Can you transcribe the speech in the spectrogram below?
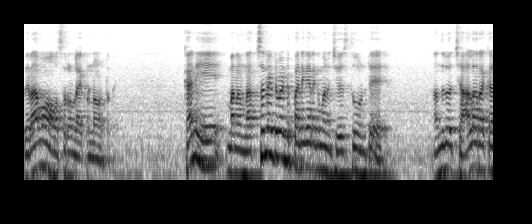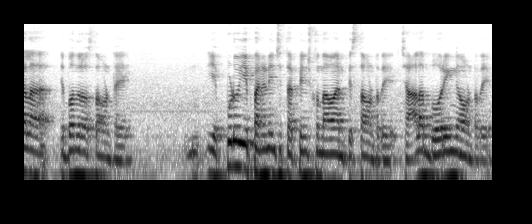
విరామం అవసరం లేకుండా ఉంటుంది. కానీ మనం నచ్చనటువంటి పని కనుక మనం చేస్తూ ఉంటే అందులో చాలా రకాల ఇబ్బందులు వస్తూ ఉంటాయి. ఎప్పుడు ఈ పని నుంచి తప్పించుకుందామా అనిపిస్తూ ఉంటుంది. చాలా బోరింగ్గా ఉంటుంది.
